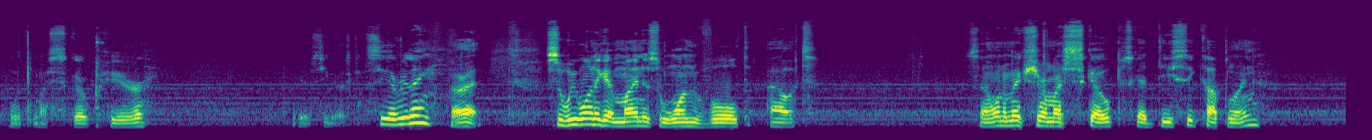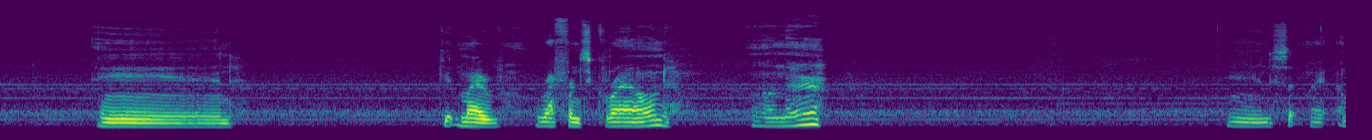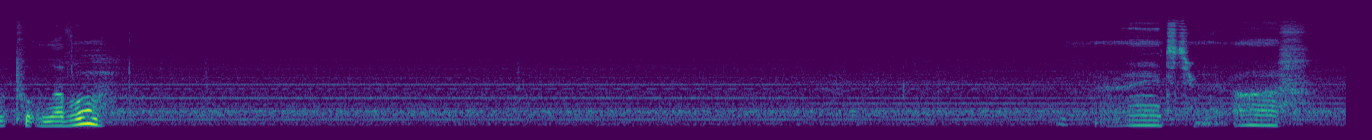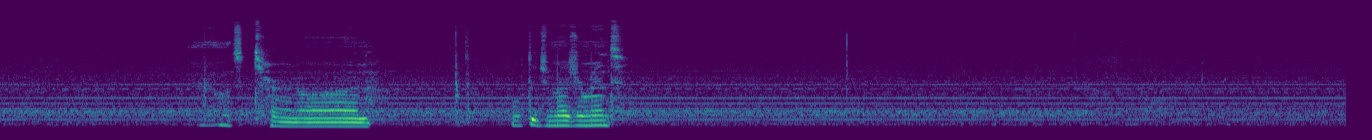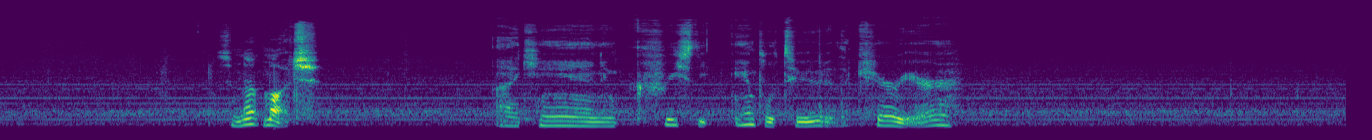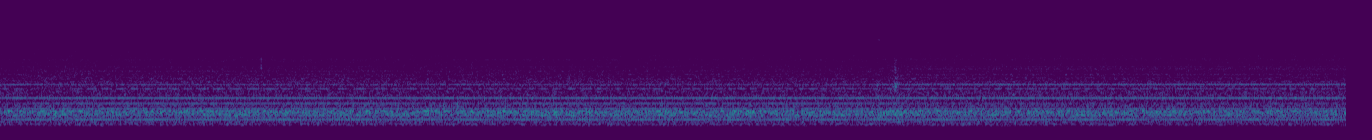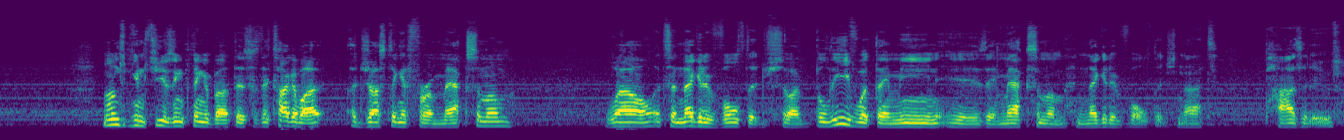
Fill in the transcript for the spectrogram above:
with my scope here so you guys can see everything. Alright so we want to get minus one volt out. So I want to make sure my scope has got DC coupling and get my reference ground on there and set my output level let's turn that off. Now let's turn on voltage measurement. So not much. I can increase the amplitude of the carrier. One confusing thing about this is they talk about adjusting it for a maximum. Well, it's a negative voltage, so I believe what they mean is a maximum negative voltage, not positive.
